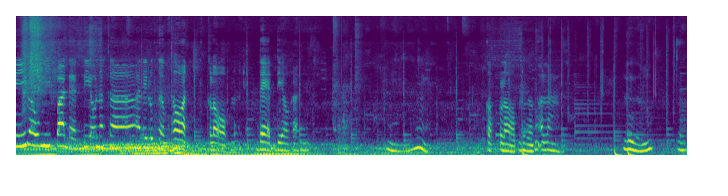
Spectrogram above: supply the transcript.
นี้เรามีปลาแดดเดียวนะคะ อันนี้ลูกเหิมทอดกรอบเลยแดดเดียวค่ะนี่อืมกรอบกรอบเหลืองอลามเหลืองเหลือง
